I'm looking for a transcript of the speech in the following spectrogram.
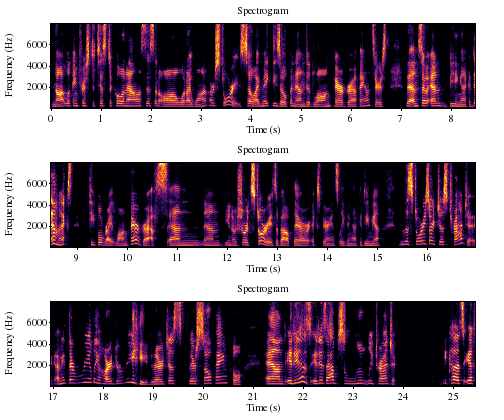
not looking for statistical analysis at all what i want are stories so i make these open-ended long paragraph answers that, and so and being academics people write long paragraphs and and you know short stories about their experience leaving academia. The stories are just tragic. I mean they're really hard to read. They're just they're so painful. And it is it is absolutely tragic. Because if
